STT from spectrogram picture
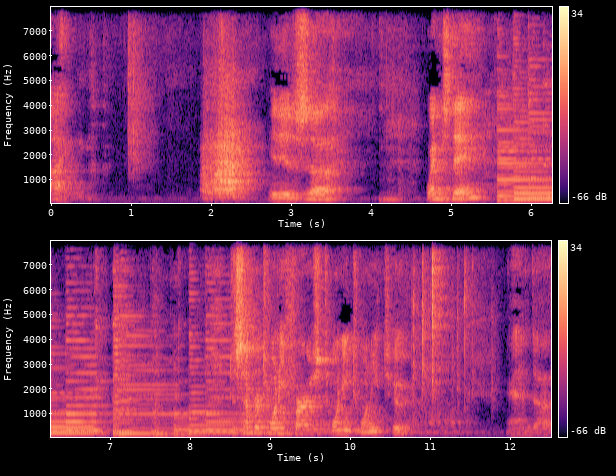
Hi. It is uh, Wednesday, December 21st, 2022. And uh,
